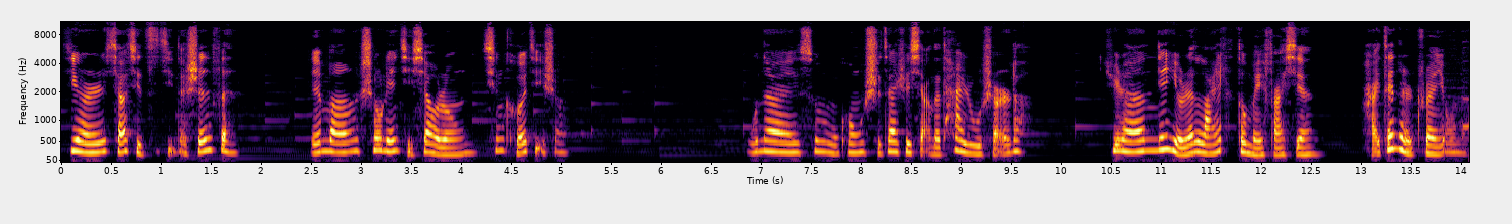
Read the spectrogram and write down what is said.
继而想起自己的身份，连忙收敛起笑容，轻咳几声。无奈孙悟空实在是想得太入神了，居然连有人来了都没发现。还在那儿转悠呢。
